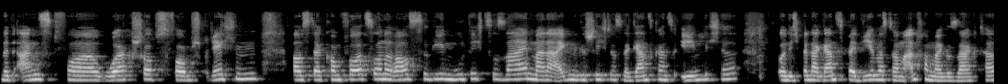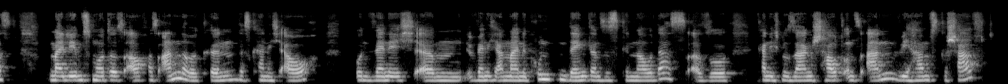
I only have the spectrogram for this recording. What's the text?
mit Angst vor Workshops, vorm Sprechen, aus der Komfortzone rauszugehen, mutig zu sein. Meine eigene Geschichte ist eine ganz, ganz ähnliche. Und ich bin da ganz bei dir, was du am Anfang mal gesagt hast. Mein Lebensmotto ist auch, was andere können, das kann ich auch. Und wenn ich, ähm, wenn ich an meine Kunden denke, dann ist es genau das. Also kann ich nur sagen, schaut uns an, wir haben es geschafft.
